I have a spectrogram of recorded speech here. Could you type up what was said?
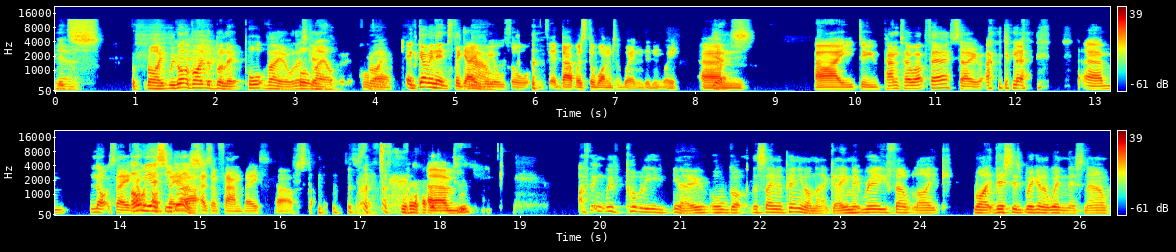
It's Right, We've got to bite the bullet. Port Vale. Let's Port get Vale. Port Right. Vale. And Going into the game, Now- we all thought that, that was the one to win, didn't we? Um, yes. I do Panto up there, so I'm gonna um, not say. Oh, yes, he they does. as a fan base. Oh, stop it. Um, I think we've probably, you know, all got the same opinion on that game. It really felt like, right, this is we're going to win this now.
